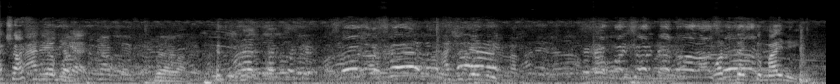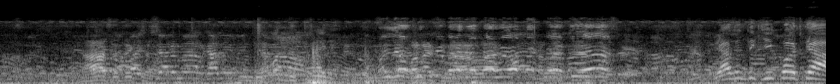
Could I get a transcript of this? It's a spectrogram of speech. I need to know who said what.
Speaker 1: একশো আশি টাকা। অর্ধেক তো মাইরি
Speaker 2: তুই
Speaker 1: রাজনীতি কি করতা?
